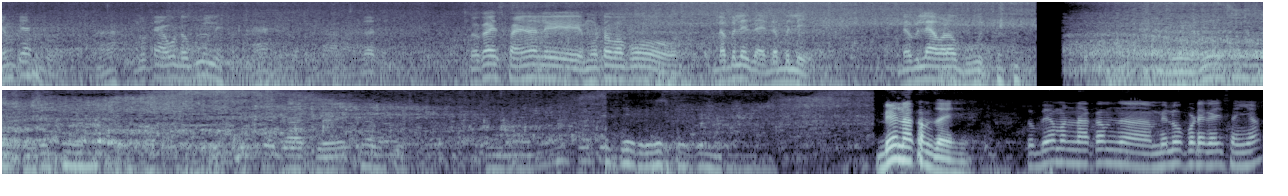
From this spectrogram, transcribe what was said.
એમ કે. લોટે આવું ડબલું લે. તો ગાઈસ ફાઇનલી મોટો બાપો ડબલે જાય ડબલે. ડબલા વાળો ભૂત. બે નાકામ જાય છે તો બે મન નાકામ મેલો પડે ગાઈસ અહીંયા.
